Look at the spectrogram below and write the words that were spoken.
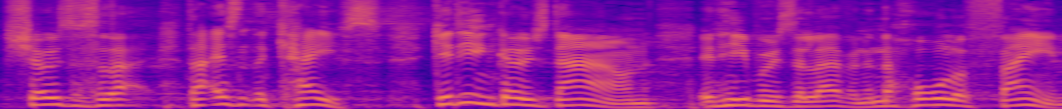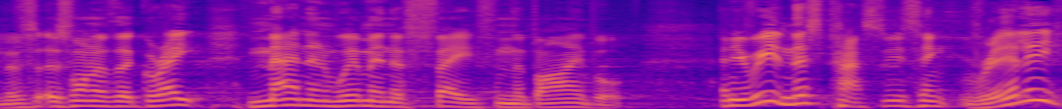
shows us that that isn't the case. Gideon goes down in Hebrews 11 in the Hall of Fame as, as one of the great men and women of faith in the Bible. And you read in this passage and you think, really?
